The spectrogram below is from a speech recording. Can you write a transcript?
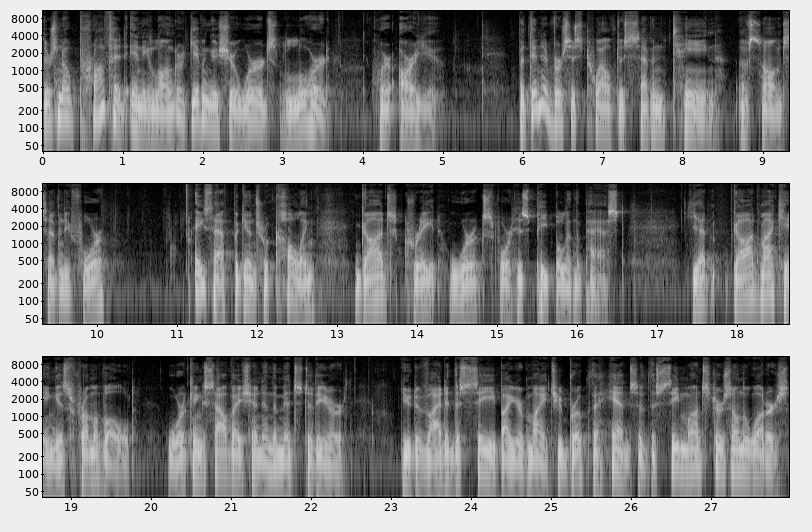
There's no prophet any longer giving us your words, Lord, where are you? But then in verses 12 to 17 of Psalm 74, Asaph begins recalling God's great works for his people in the past. Yet God, my King, is from of old, working salvation in the midst of the earth. You divided the sea by your might. You broke the heads of the sea monsters on the waters.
